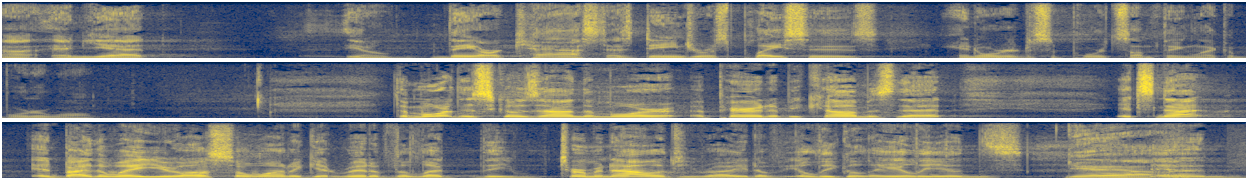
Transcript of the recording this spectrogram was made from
uh, and yet, you know, they are cast as dangerous places in order to support something like a border wall. The more this goes on, the more apparent it becomes that it's not, and by the way, you also want to get rid of the, le- the terminology, right, of illegal aliens. Yeah. And,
